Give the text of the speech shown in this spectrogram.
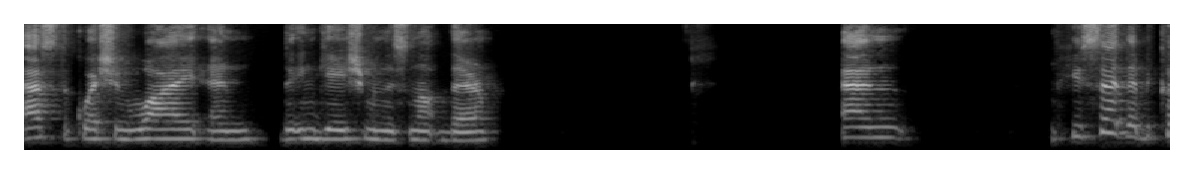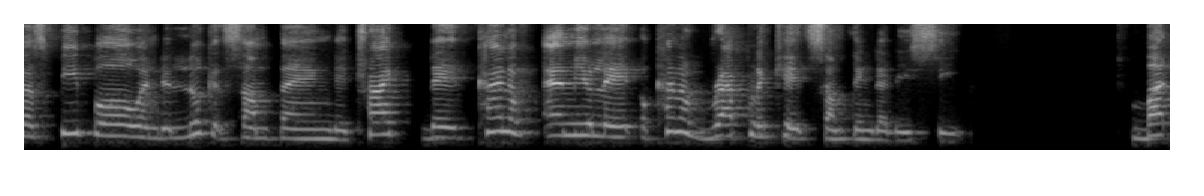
ask the question why and the engagement is not there. And he said that because people, when they look at something, they try, they kind of emulate or kind of replicate something that they see, but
